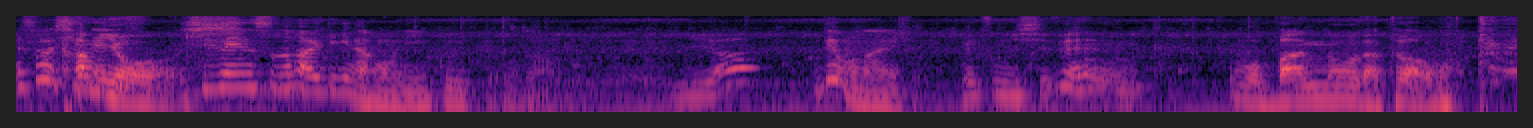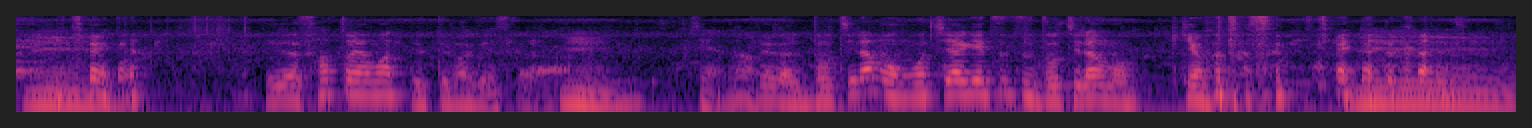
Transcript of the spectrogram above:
えそれは自然神を自然崇拝的な方に行くってことないや。のでもないでしょ。別に自然もう万能だとは思ってない。みたいな、いや里山って言ってるわけですから、うん。うんそうやな。だからどちらも持ち上げつつどちらも蹴落とすみたいな感じ。うん。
